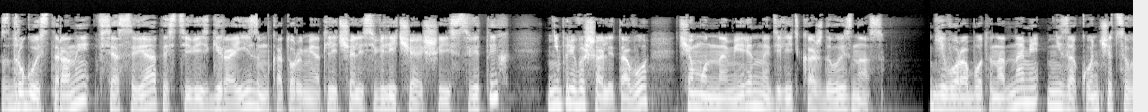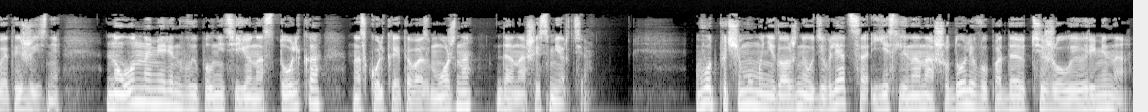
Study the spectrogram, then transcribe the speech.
с другой стороны, вся святость и весь героизм, которыми отличались величайшие из святых, не превышали того, чем он намерен наделить каждого из нас. Его работа над нами не закончится в этой жизни, но он намерен выполнить ее настолько, насколько это возможно, до нашей смерти. Вот почему мы не должны удивляться, если на нашу долю выпадают тяжелые времена.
